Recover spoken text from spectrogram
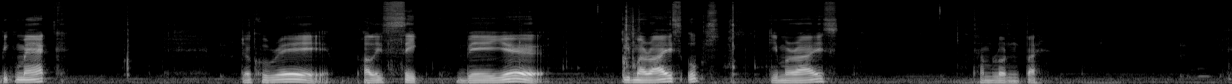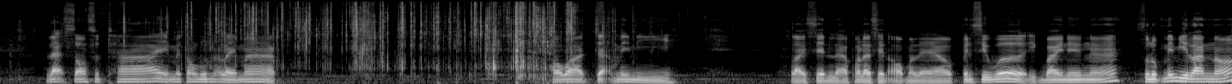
บิ๊กแม็กดอคูเร่พาลิสิก เบเยอร์ กิมาไรส์อุ๊ปส์กิมาไรส์ทำหล่นไป และซองสุดท้ายไม่ต้องลุ้นอะไรมาก เพราะว่าจะไม่มีลายเซ็นแล้วพราะลายเซ็นออกมาแล้ว เป็นซิลเวอร์อีกใบหนึ่งนะ สรุปไม่มีรันเนาะ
